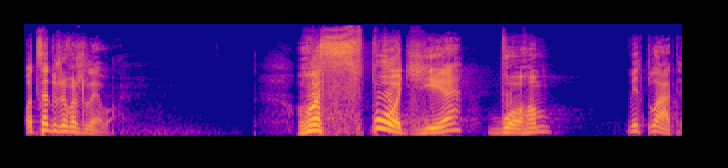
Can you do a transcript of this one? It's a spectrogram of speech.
Оце дуже важливо. Господь є Богом відплати.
